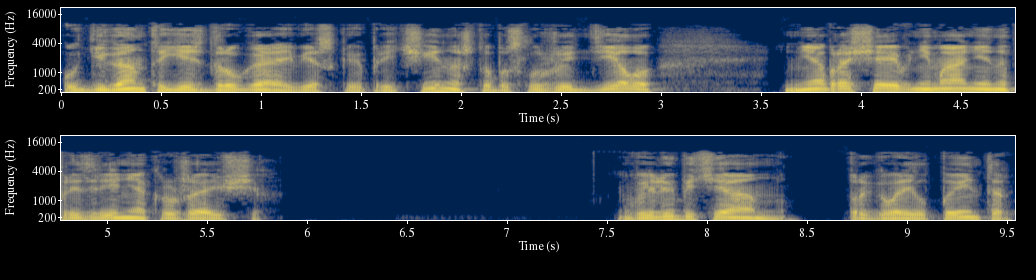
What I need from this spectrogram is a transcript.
У гиганта есть другая веская причина, чтобы служить делу, не обращая внимания на презрение окружающих. «Вы любите Анну?» — проговорил Пейнтер.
